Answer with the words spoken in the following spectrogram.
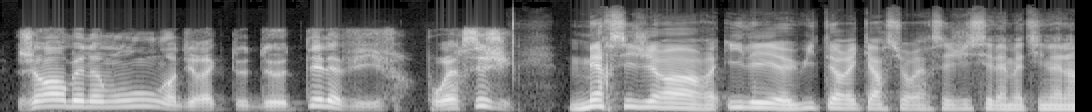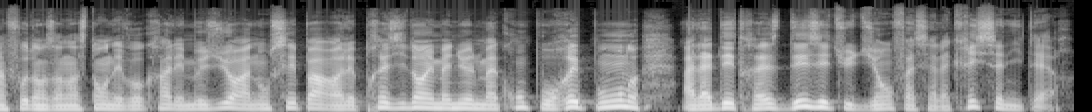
Gérard Benamou en direct de Tel Aviv pour RCJ. Merci Gérard. Il est 8h15 sur RCJ, c'est la matinale info. Dans un instant, on évoquera les mesures annoncées par le président Emmanuel Macron pour répondre à la détresse des étudiants face à la crise sanitaire.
